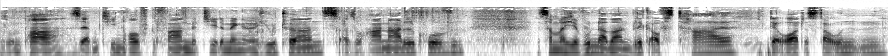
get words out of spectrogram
so ein paar Serpentinen raufgefahren mit jede Menge U-Turns, also Haarnadelkurven. Jetzt haben wir hier wunderbaren Blick aufs Tal. Der Ort ist da unten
